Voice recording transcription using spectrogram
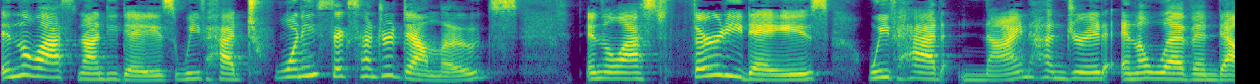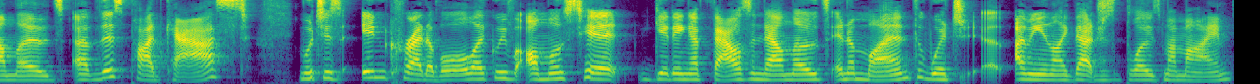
in the last 90 days, we've had 2600 downloads. In the last 30 days, we've had 911 downloads of this podcast which is incredible. Like we've almost hit getting a thousand downloads in a month, which I mean, like that just blows my mind.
